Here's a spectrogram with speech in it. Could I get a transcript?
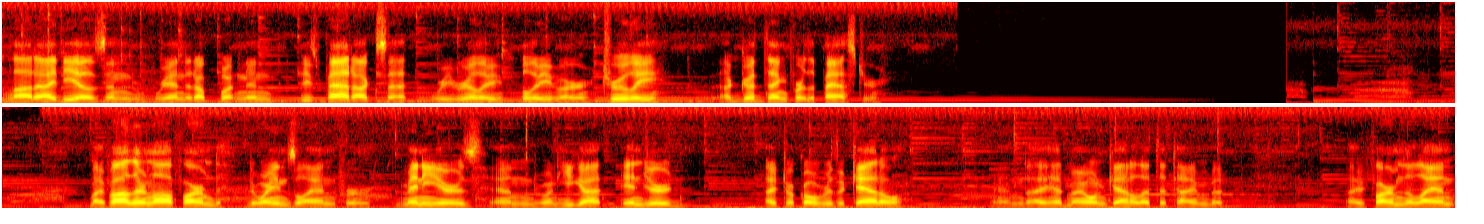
a lot of ideas and we ended up putting in these paddocks that we really believe are truly a good thing for the pasture. My father-in-law farmed Dwayne's land for many years and when he got injured I took over the cattle and I had my own cattle at the time but I farmed the land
